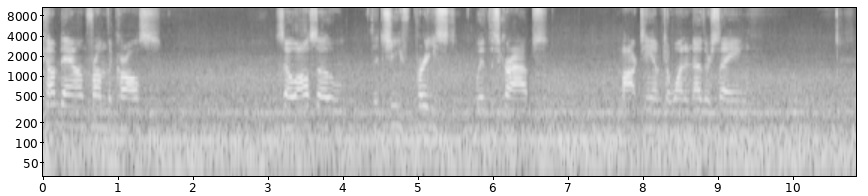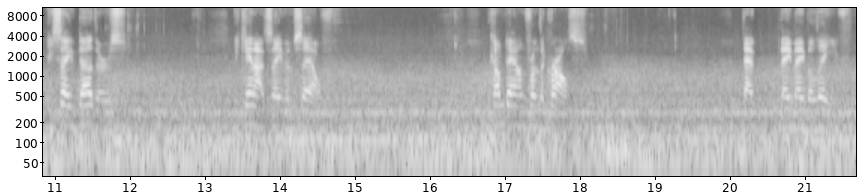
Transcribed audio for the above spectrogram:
Come down from the cross. So also the chief priest with the scribes mocked him to one another, saying, He saved others, he cannot save himself. Come down from the cross that they may believe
